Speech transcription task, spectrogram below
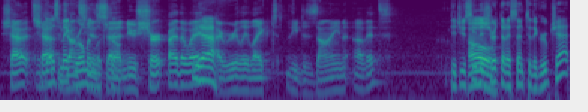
shout shout out to make John Roman Cena's look uh, new shirt by the way Yeah. i really liked the design of it Did you see Oh. the shirt that I sent to the group chat?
